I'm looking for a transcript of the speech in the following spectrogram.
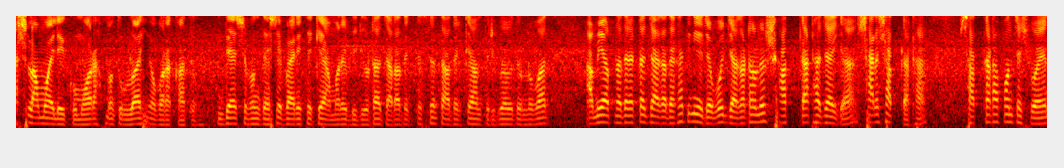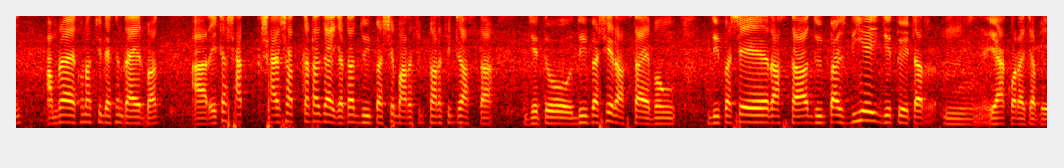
আসসালামু আলাইকুম ওরহমতুল্লাহ ওবরাকাত দেশ এবং দেশের বাইরে থেকে আমার এই ভিডিওটা যারা দেখতেছেন, তাদেরকে আন্তরিকভাবে ধন্যবাদ। আমি আপনাদের একটা জায়গা দেখাতে নিয়ে যাব। জায়গাটা হলো সাত কাঠা জায়গা, সাড়ে সাত কাঠা। সাত কাঠা পঞ্চাশ পয়েন্ট। আমরা এখন আছি দেখেন রায়েরবাগ। আর এটা সাত, সাড়ে সাত কাঠা জায়গাটা দুই পাশে বারো ফিট বারো ফিট রাস্তা। যেহেতু দুই পাশে রাস্তা এবং দুই পাশে রাস্তা, দুই পাশ দিয়েই যেহেতু এটার ইয়া করা যাবে,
